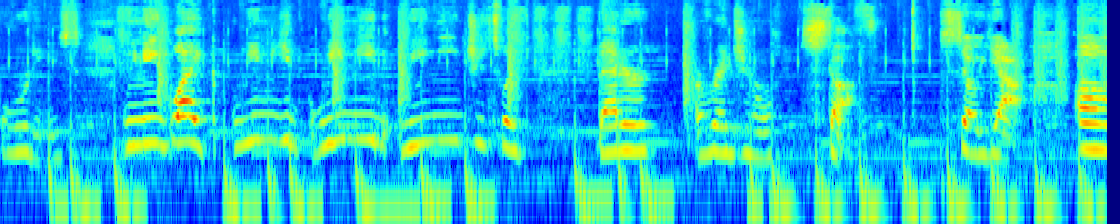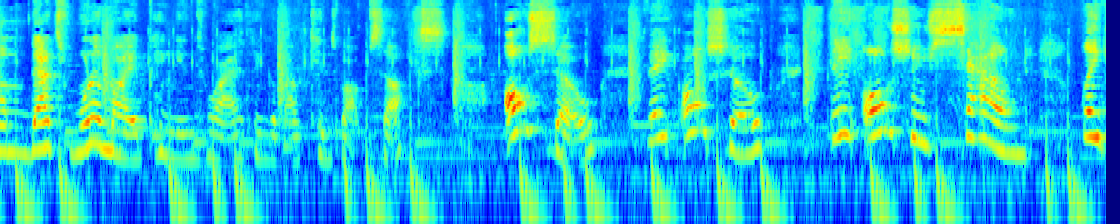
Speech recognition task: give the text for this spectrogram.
40s. We need like we need we need we need just like better original stuff. So yeah, um, that's one of my opinions why I think about Kidz Bop sucks. Also, they also they also sound like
